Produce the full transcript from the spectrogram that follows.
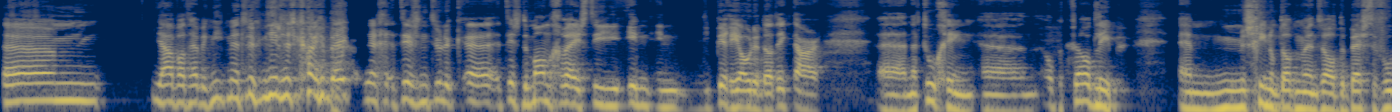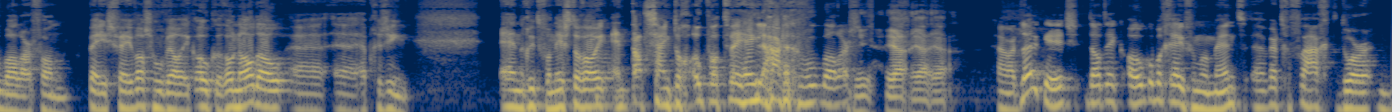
Um, ja, wat heb ik niet met Luc Niels, kan je beter zeggen. Het is natuurlijk uh, het is de man geweest die in, in die periode dat ik daar uh, naartoe ging, uh, op het veld liep. En misschien op dat moment wel de beste voetballer van PSV was. Hoewel ik ook Ronaldo heb gezien. En Ruud van Nistelrooy. En dat zijn toch ook wel twee hele aardige voetballers. Ja, ja, ja. En maar het leuke is dat ik ook op een gegeven moment uh, werd gevraagd door uh,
